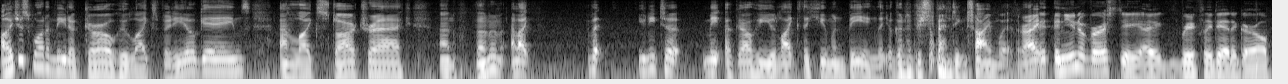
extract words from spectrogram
I just want to meet a girl who likes video games and likes Star Trek and, and like, but you need to meet a girl who you like the human being that you're going to be spending time with, right? In, in university, I briefly dated a girl.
